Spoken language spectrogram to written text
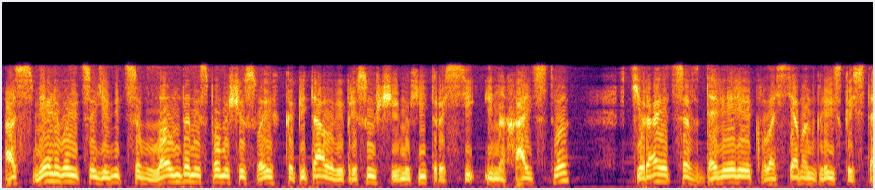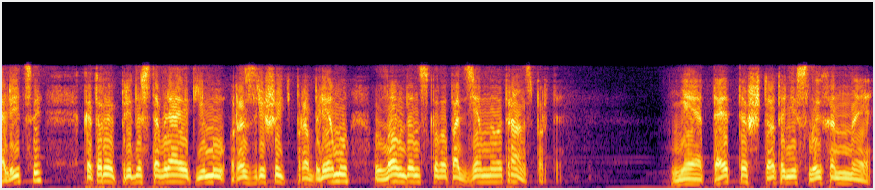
осмеливается явиться в Лондон и с помощью своих капиталов и присущей ему хитрости и нахальства втирается в доверие к властям английской столицы, которая предоставляет ему разрешить проблему лондонского подземного транспорта. Нет, это что-то неслыханное.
